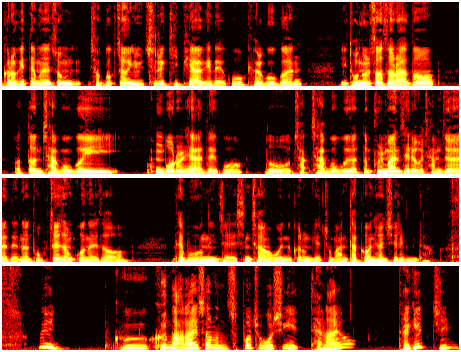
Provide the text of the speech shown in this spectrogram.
그렇기 때문에 좀 적극적인 유치를 기피하게 되고 결국은 이 돈을 써서라도 어떤 자국의 홍보를 해야 되고 또 음. 자, 자국의 어떤 불만 세력을 잠재워야 되는 독재 정권에서 대부분 이제 신청하고 있는 그런 게 좀 안타까운 현실입니다. 근데 그, 그 나라에서는 sports washing이 되나요? 되겠지.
